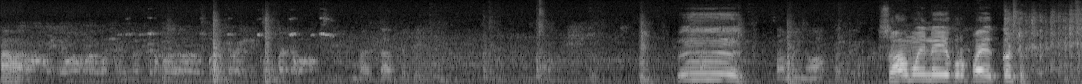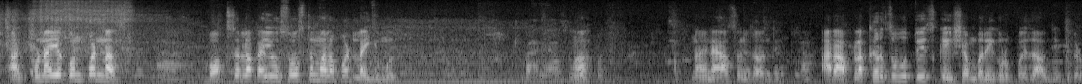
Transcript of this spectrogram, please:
हा हा. बरं चालतं ते ए, सहा महिने off कर. सहा महिने एक रुपये कट. आणि पुन्हा एकोणपन्नास. हा. बॉक्सला काय ह्यो स्वस्त मला पडलाय की मग? हा? नाही नाही असं जाऊन दे. हा. अरे आपला खर्च होतोयच काही शंभर एक रुपये जाऊ दे तिकडे.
